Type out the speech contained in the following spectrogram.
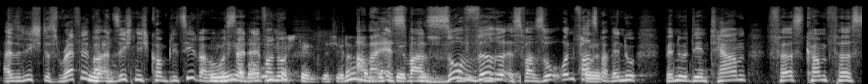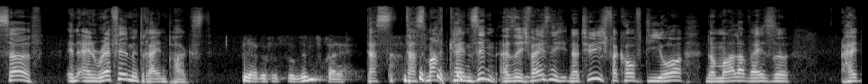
also nicht das Raffle war Ja. an sich nicht kompliziert, weil man Nee, musste halt einfach nur, oder? Aber es war so wirre, es war so unfassbar, Voll. wenn du, wenn du den Term First Come, First Serve in ein Raffle mit reinpackst. Ja, das ist so sinnfrei. Das, das macht keinen Sinn. Also ich weiß nicht, natürlich verkauft Dior normalerweise halt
